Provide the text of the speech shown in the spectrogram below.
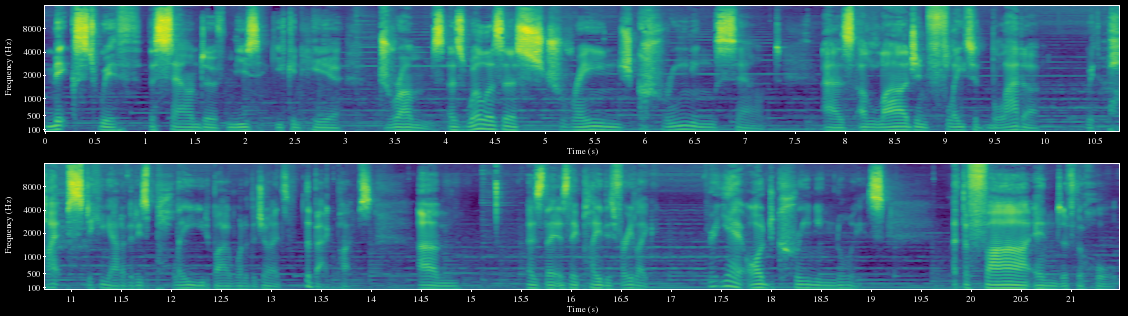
mixed with the sound of music. You can hear drums as well as a strange crooning sound as a large inflated bladder with pipes sticking out of it is played by one of the giants, the bagpipes, um, as they as they play this very like very yeah odd crooning noise. At the far end of the hall,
